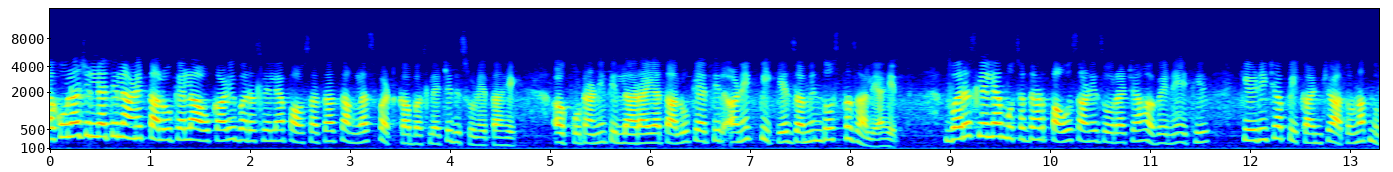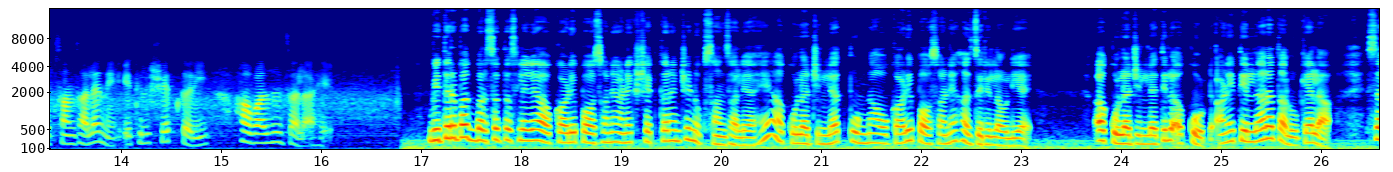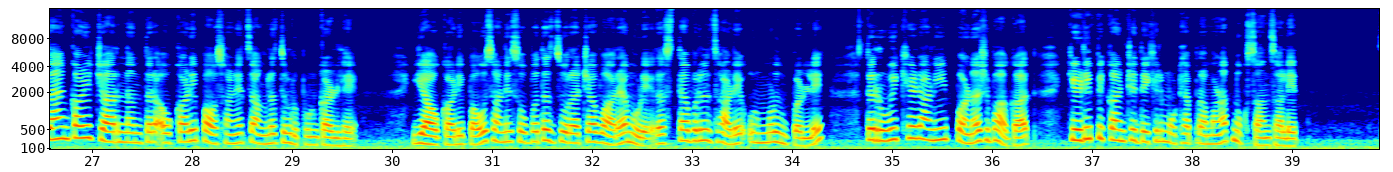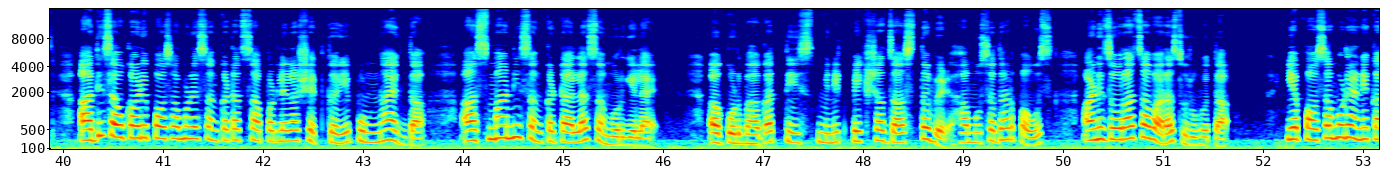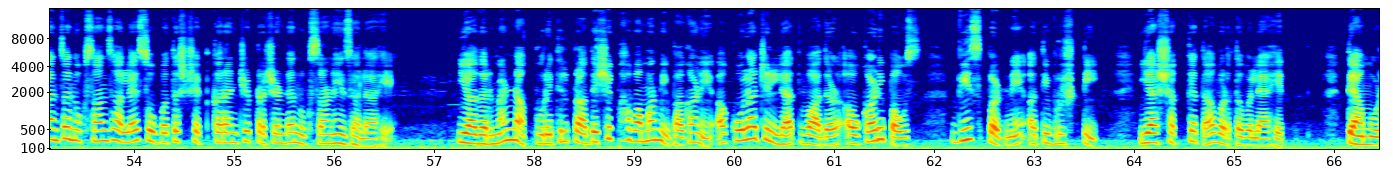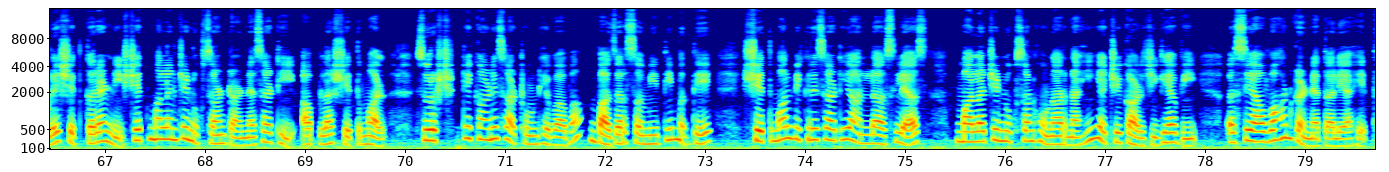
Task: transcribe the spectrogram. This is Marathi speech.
अकोला जिल्ह्यातील अनेक तालुक्याला अवकाळी बरसलेल्या पावसाचा चांगलाच फटका बसल्याचे दिसून येत आहे. अकोट आणि तिल्हारा या तालुक्यातील अनेक पिके जमीनदोस्त झाली आहेत. बरसलेल्या मुसळधार पाऊस आणि जोराच्या हवेने येथील केळीच्या पिकांच्या आतोनात नुकसान झाल्याने येथील शेतकरी हवालदिल झाला आहे. विदर्भात बरसत असलेल्या अवकाळी पावसाने अनेक शेतकऱ्यांचे नुकसान झाले आहे. अकोला जिल्ह्यात पुन्हा अवकाळी पावसाने हजेरी लावली आहे. अकोला जिल्ह्यातील अकोट आणि तेल्हारा तालुक्याला सायंकाळी चार नंतर अवकाळी पावसाने चांगलंच झुडपून काढले. या अवकाळी पाऊस आणि सोबतच जोराच्या वाऱ्यामुळे रस्त्यावरील झाडे उन्मळून पडले तर रुईखेड आणि पणज भागात केळी पिकांचे देखील मोठ्या प्रमाणात नुकसान झालेत. आधीच अवकाळी पावसामुळे संकटात सापडलेला शेतकरी पुन्हा एकदा आसमानी संकटाला समोर गेलाय. अकोट भागात तीस मिनिटपेक्षा जास्त वेळ हा मुसळधार पाऊस आणि जोराचा वारा सुरू होता. या पावसामुळे अनेकांचं नुकसान झालंय सोबतच शेतकऱ्यांचे प्रचंड नुकसानही झालं आहे. या दरम्यान नागपूर येथील प्रादेशिक हवामान विभागाने अकोला जिल्ह्यात वादळ अवकाळी पाऊस वीज पडणे अतिवृष्टी या शक्यता वर्तवल्या आहेत. त्यामुळे शेतकऱ्यांनी शेतमालांचे नुकसान टाळण्यासाठी आपला शेतमाल सुरक्षित ठिकाणी साठवून ठेवावा बाजार समितीमध्ये शेतमाल विक्रीसाठी आणला असल्यास मालाचे नुकसान होणार नाही याची काळजी घ्यावी असे आवाहन करण्यात आले आहेत.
